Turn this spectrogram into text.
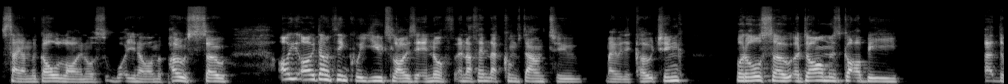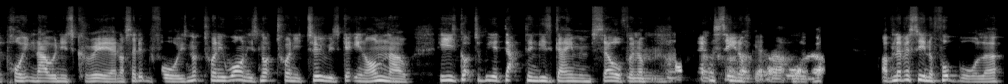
say on the goal line or you know on the post. So I, I don't think we utilize it enough, and I think that comes down to maybe the coaching, but also Adama's got to be at the point now in his career, and I've said it before. He's not 21, he's not 22, he's getting on now. He's got to be adapting his game himself, and I've Mm, never that's seen a I get that. footballer. I've never seen a footballer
